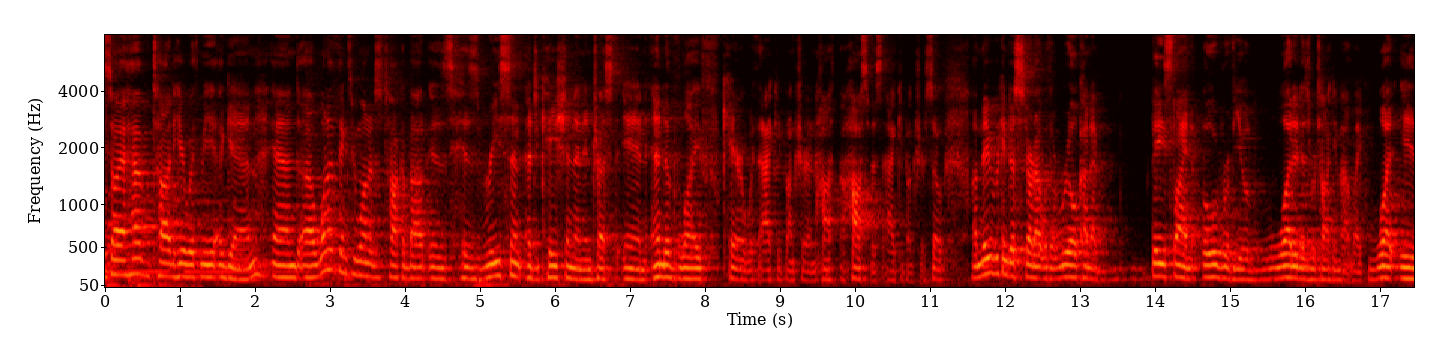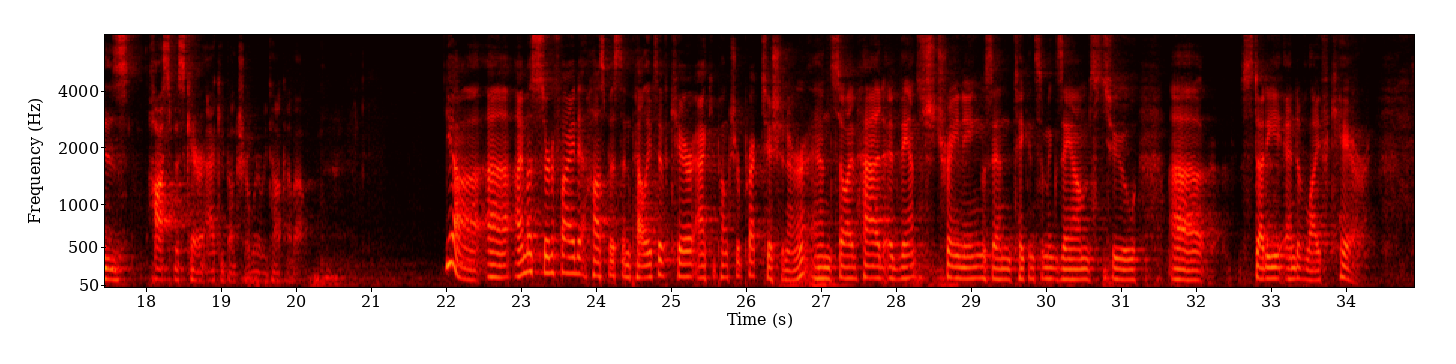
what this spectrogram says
So I have Todd here with me again, and uh, one of the things we wanted to talk about is his recent education and interest in end of life care with acupuncture and ho- hospice acupuncture. So uh, maybe we can just start out with a real kind of baseline overview of what it is we're talking about. Like, what is hospice care acupuncture? What are we talking about? Yeah, uh, I'm a certified hospice and palliative care acupuncture practitioner, and so I've had advanced trainings and taken some exams to uh, study end of life care.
